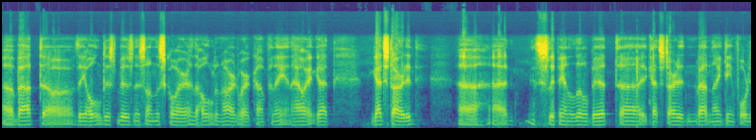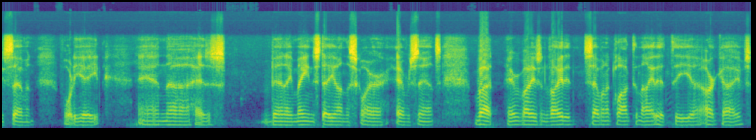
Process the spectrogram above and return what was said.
about uh, the oldest business on the square, the Holden Hardware Company, and how it got got started. Uh, I slip in a little bit. Uh, it got started in about 1947, 48, and uh, has been a mainstay on the square ever since. But everybody's invited, 7 o'clock tonight at the uh, archives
